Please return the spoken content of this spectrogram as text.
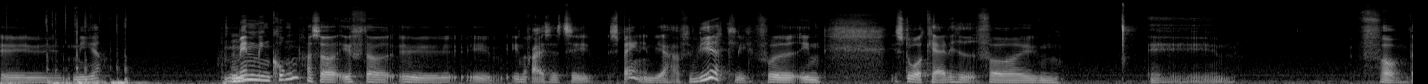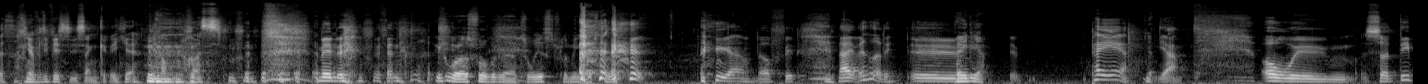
øh, mere. Mm. Men min kone har så efter øh, øh, en rejse til Spanien, vi har haft, virkelig fået en stor kærlighed for... Øh, øh, for, hvad hedder jeg vil lige sige sangria, det har man også. Men, øh, hvad fanden det? Det kunne man også få på det der turist flamingo ja, nå fedt. Nej, hvad hedder det? Øh, Paella. Paella, ja. ja. Og øh, så det,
